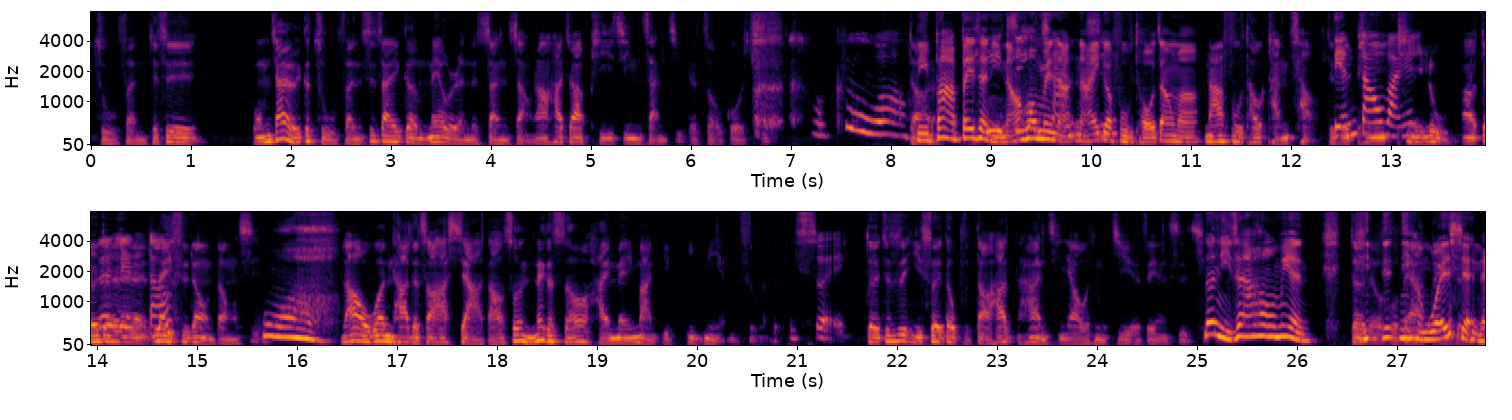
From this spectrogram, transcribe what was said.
祖坟，就是。我们家有一个祖坟是在一个没有人的山上，然后他就要披荆斩棘的走过去，好酷哦！你爸背着你，然后后面拿拿一个斧头，这样吗？拿斧头砍草，就是镰刀吧？劈路啊，对对对，类似这种东西。哇！然后我问他的时候，他吓到说：“你那个时候还没满一一年什么的，一岁。”对，就是一岁都不到，他他很惊讶我怎么记得这件事情。那你在后面，对对，你你很危险呢。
